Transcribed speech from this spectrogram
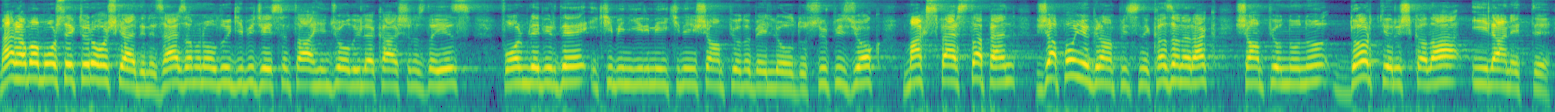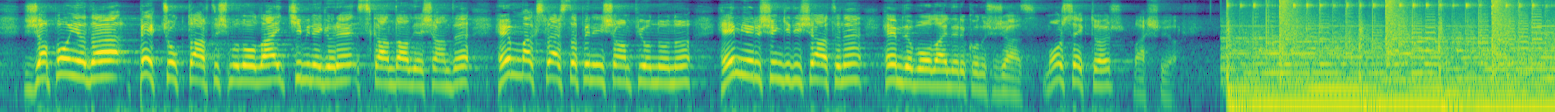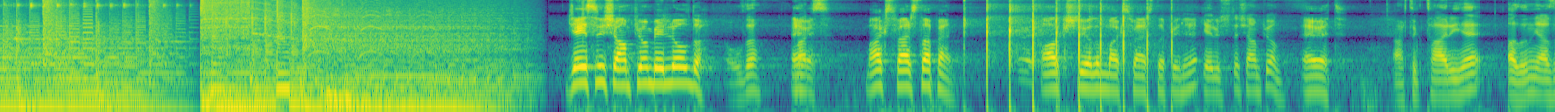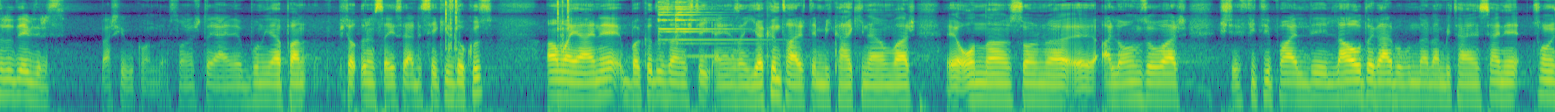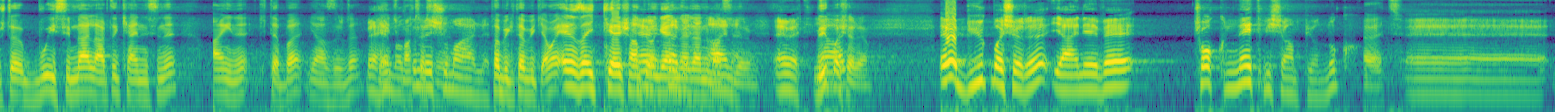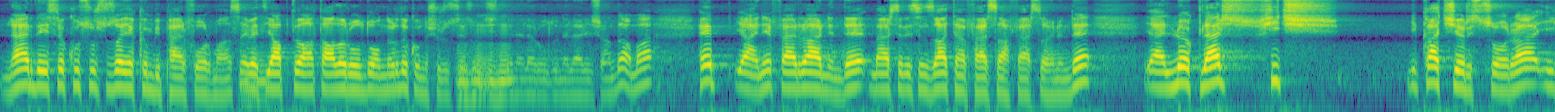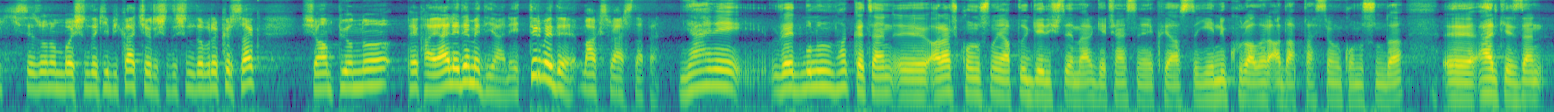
Merhaba Mor Sektör'e hoş geldiniz. Her zaman olduğu gibi Jason Tahincioğlu ile karşınızdayız. Formula 1'de 2022'nin şampiyonu belli oldu. Sürpriz yok. Max Verstappen Japonya Grand Prix'sini kazanarak şampiyonluğunu 4 yarış kala ilan etti. Japonya'da pek çok tartışmalı olay kimine göre skandal yaşandı. Hem Max Verstappen'in şampiyonluğunu hem yarışın gidişatını hem de bu olayları konuşacağız. Mor Sektör başlıyor. Jason şampiyon belli oldu. Oldu. Evet. Max. Max Verstappen. Alkışlayalım Max Verstappen'i. Yer üstte şampiyon. Evet. Artık tarihe adını yazdırdı diyebiliriz. Başka bir konuda. Sonuçta yani bunu yapan pilotların sayısı herhalde 8-9. Ama yani bakıldığı zaman işte en azından yakın tarihte Mika Hakkinen var. E, ondan sonra e, Alonso var. İşte Fittipaldi, Lauda galiba bunlardan bir tanesi. Hani sonuçta bu isimlerle artık kendisini aynı kitaba yazdırdı. Ve Genç Hamilton ve. Schumacher'le. Tabii ki tabii ki ama en azından iki kere şampiyon Evet, gelenlerden tabii, bahsediyorum. aynen. Evet. Büyük Ya- başarı. Evet büyük başarı yani ve çok net bir şampiyonluk. Evet. Ee, neredeyse kusursuza yakın bir performans. Evet yaptığı hatalar oldu onları da konuşuruz sezon içinde neler oldu neler yaşandı ama hep yani Ferrari'nin de Mercedes'in zaten fersah fersah önünde. Yani Lökler hiç birkaç yarış sonra ilk sezonun başındaki birkaç yarışı dışında bırakırsak şampiyonluğu pek hayal edemedi yani ettirmedi Max Verstappen. Yani Red Bull'un hakikaten e, araç konusunda yaptığı geliştirmeler geçen seneye kıyasla yeni kurallara adaptasyon konusunda e, herkesten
